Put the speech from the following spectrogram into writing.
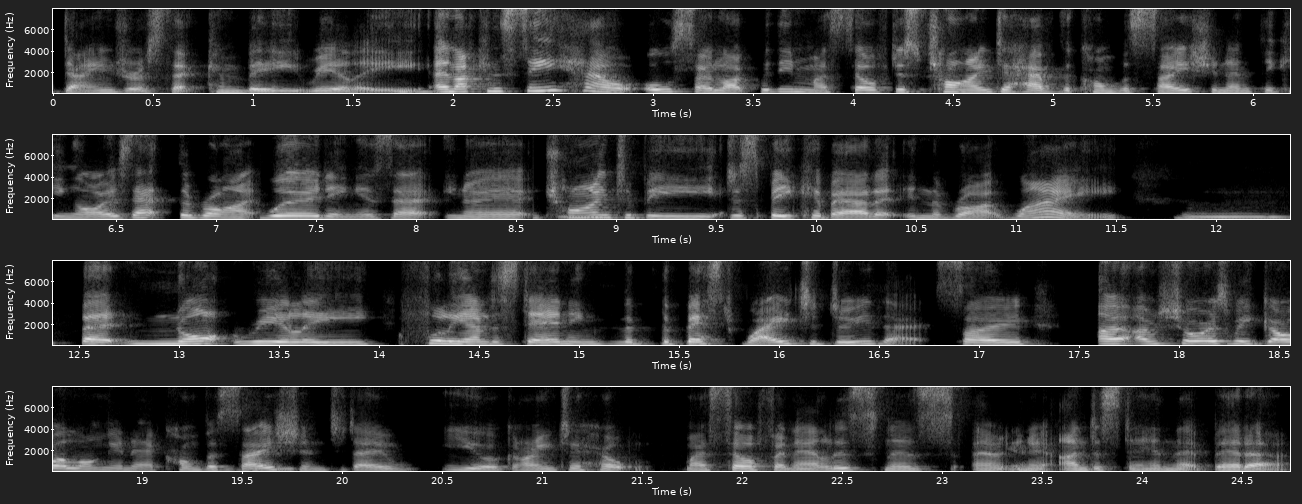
dangerous that can be really. And I can see how also like within myself just trying to have the conversation and thinking, "Oh, is that the right wording? Is that, you know, trying to be to speak about it in the right way?" Mm. but not really fully understanding the, the best way to do that. So I'm sure as we go along in our conversation today, you are going to help myself and our listeners, uh, you know, understand that better.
